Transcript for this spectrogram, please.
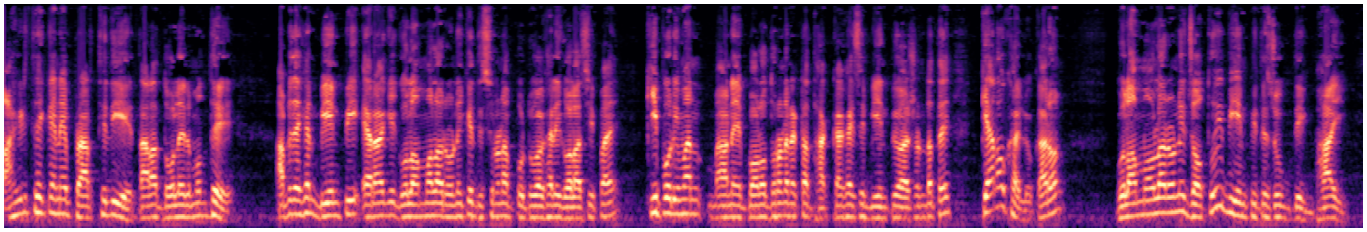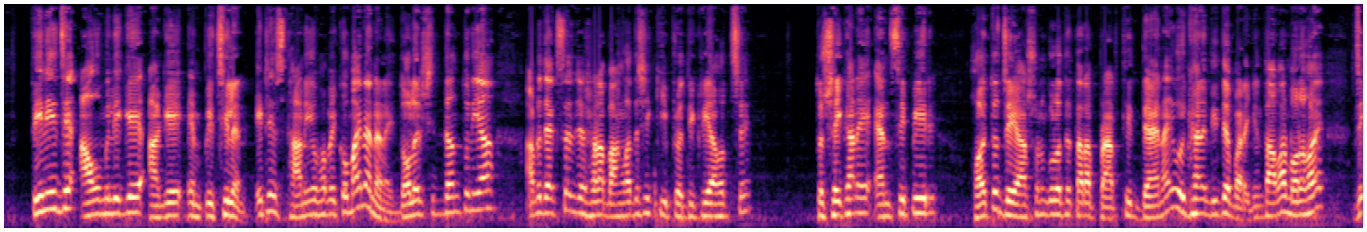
বাহির থেকে এনে প্রার্থী দিয়ে তারা দলের মধ্যে আপনি দেখেন বিএনপি এর আগে গোলাম মাল্লা রনিকে দিছিল না পটুয়াখালী গলাচিপায় কি পরিমাণ মানে বড় ধরনের একটা ধাক্কা খাইছে বিএনপি আসনটাতে, কেন খাইলো? কারণ গোলাম মাওলা রনি যতই বিএনপিতে যোগ দিক, ভাই, তিনি যে আওয়ামী লীগে আগে এমপি ছিলেন, এটা স্থানীয়ভাবে কেউ মাইনা নেয় নাই। দলের সিদ্ধান্ত নিয়ে আপনি দেখছেন যে সারা বাংলাদেশে কি প্রতিক্রিয়া হচ্ছে। তো সেখানে এনসিপির হয়তো যে আসনগুলোতে তারা প্রার্থী দেয় নাই, ওইখানে দিতে পারে। কিন্তু আমার মনে হয় যে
